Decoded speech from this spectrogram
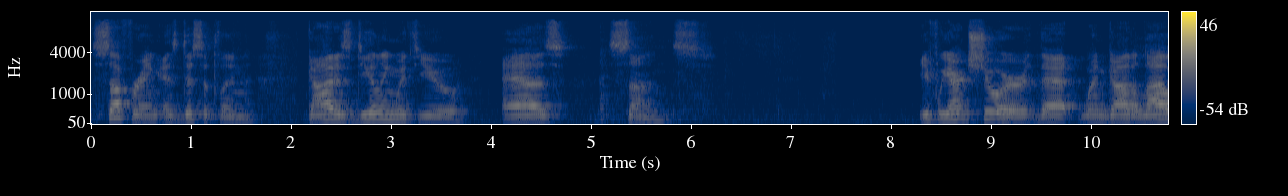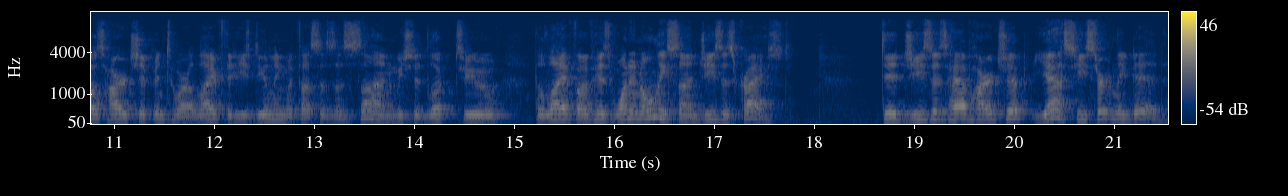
suffering as discipline. God is dealing with you as sons. If we aren't sure that when God allows hardship into our life that he's dealing with us as a son, we should look to the life of his one and only son, Jesus Christ. Did Jesus have hardship? Yes, he certainly did.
